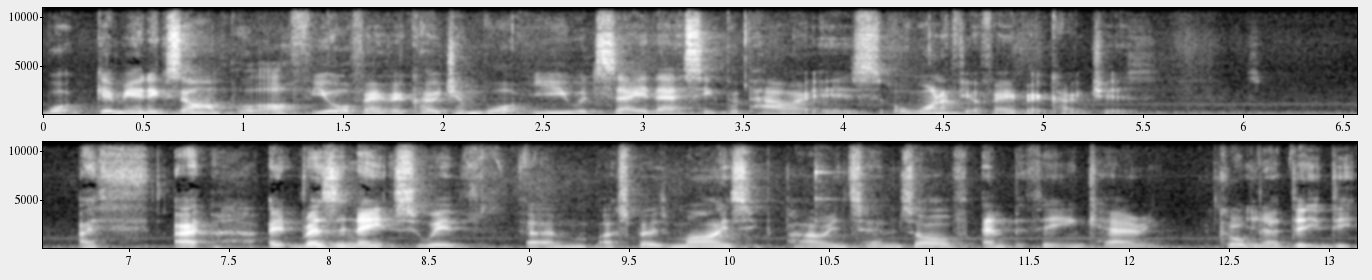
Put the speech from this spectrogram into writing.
What give me an example of your favorite coach and what you would say their superpower is, or one of your favorite coaches? I, th- I it resonates with um, I suppose my superpower in terms of empathy and caring. Cool. You know, the, the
